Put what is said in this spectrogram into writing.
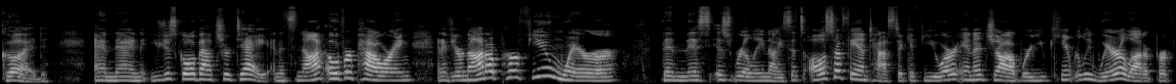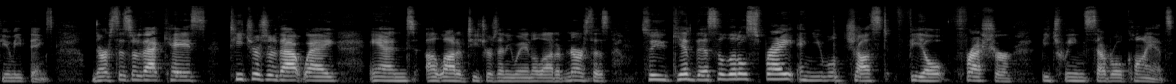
good and then you just go about your day and it's not overpowering. And if you're not a perfume wearer, then this is really nice. It's also fantastic if you are in a job where you can't really wear a lot of perfumey things. Nurses are that case, teachers are that way, and a lot of teachers anyway, and a lot of nurses. So you give this a little spray and you will just feel fresher between several clients.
